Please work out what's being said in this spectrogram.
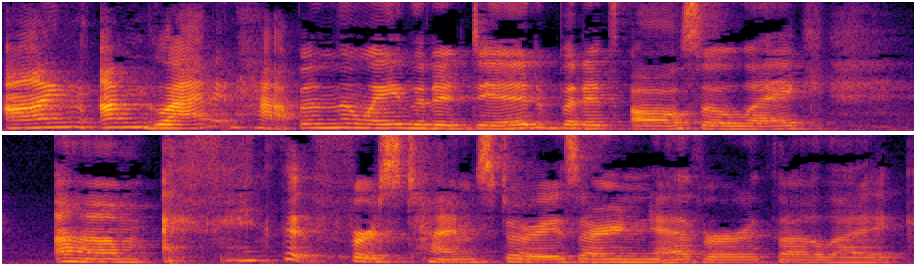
I'm I'm glad it happened the way that it did, but it's also like, um, I think that first time stories are never the like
